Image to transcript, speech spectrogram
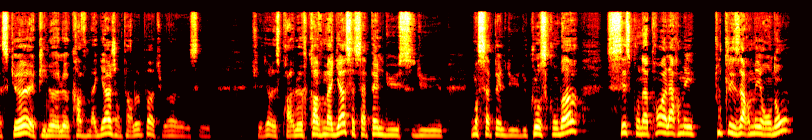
parce que et puis le, le Krav Maga, j'en parle pas, tu vois. C'est, je veux dire, le, Krav Maga, ça s'appelle du, du comment ça s'appelle du, du close combat. C'est ce qu'on apprend à l'armée. Toutes les armées en ont.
